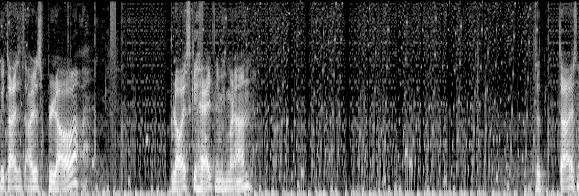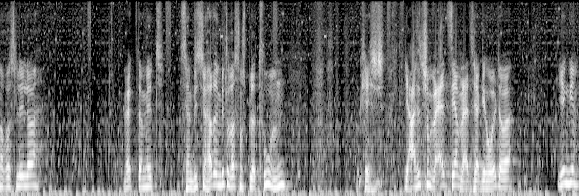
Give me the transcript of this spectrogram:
Okay, da ist jetzt alles blau. Blau ist geheilt, nehme ich mal an. Da, da ist noch was lila. Weg damit. Ist ein bisschen, hat ein bisschen was von Splatoon. Okay, Ja, es ist schon weit, sehr weit hergeholt, aber irgendwie ein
